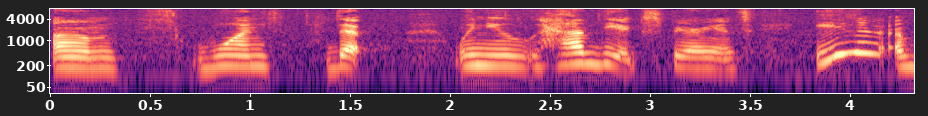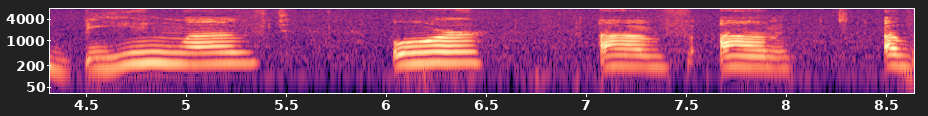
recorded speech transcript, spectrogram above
um, one that when you have the experience either of being loved or of um, of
